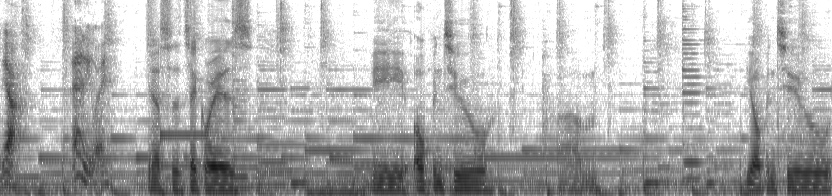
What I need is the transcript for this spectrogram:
yeah anyway Yeah, so the takeaway is be open to um, be open to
